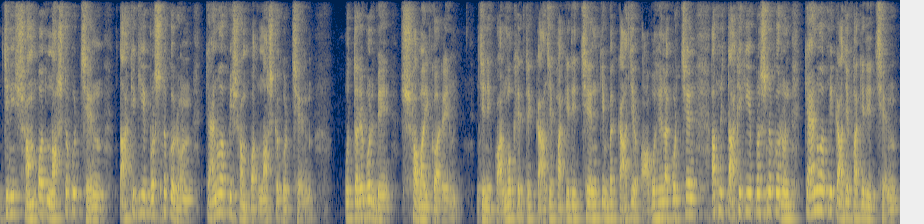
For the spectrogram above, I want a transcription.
যিনি সম্পদ নষ্ট করছেন, তাকে গিয়ে প্রশ্ন করুন, কেন আপনি সম্পদ নষ্ট করছেন? উত্তরে বলবে, সবাই করে। যিনি কর্মক্ষেত্রে কাজে ফাঁকি দিচ্ছেন কিংবা কাজে অবহেলা করছেন, আপনি তাকে গিয়ে প্রশ্ন করুন, কেন আপনি কাজে ফাঁকি দিচ্ছেন?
